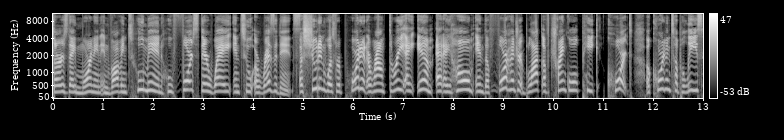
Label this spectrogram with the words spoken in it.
Thursday morning involving two men who forced their way into a residence. A shooting was reported around 3 a.m. at a home in the 400 block of Tranquil Peak court. According to police,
